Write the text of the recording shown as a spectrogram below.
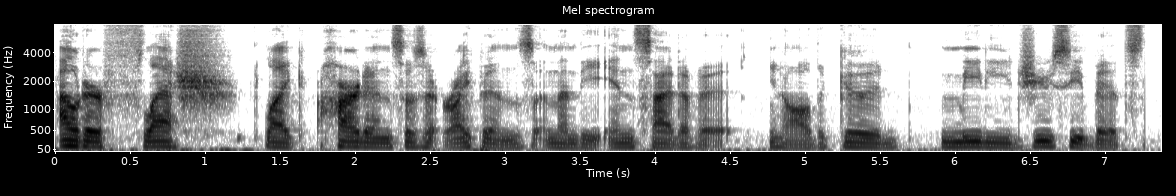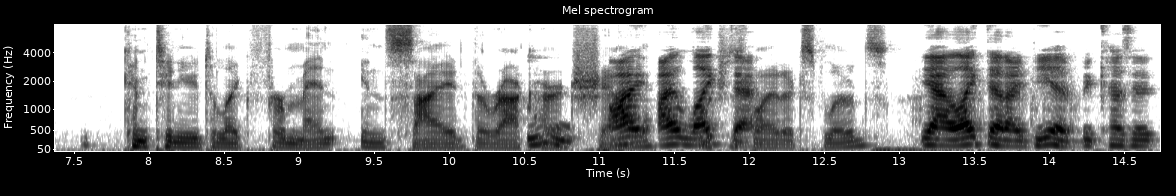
outer flesh like hardens as it ripens, and then the inside of it, you know, all the good meaty juicy bits continue to like ferment inside the rock hard Ooh, shell. I- I like that. Is why it explodes. Yeah, I like that idea because it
